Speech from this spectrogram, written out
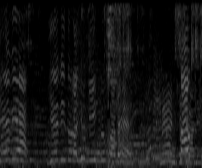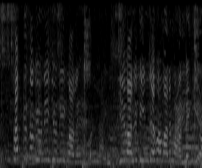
ये भी है। ये भी थोड़ा यूनिक लुक वाले हैं। सब सब के सब यूनिक यूनिक वाले हैं। ये वाली टीम जब हमारे मोहल्ले की है।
